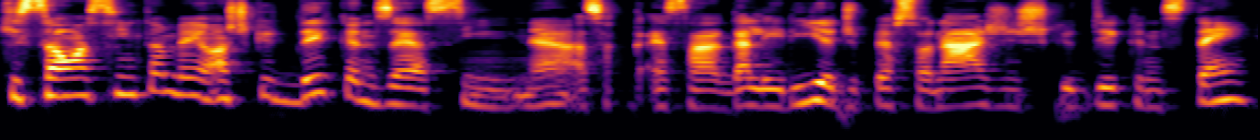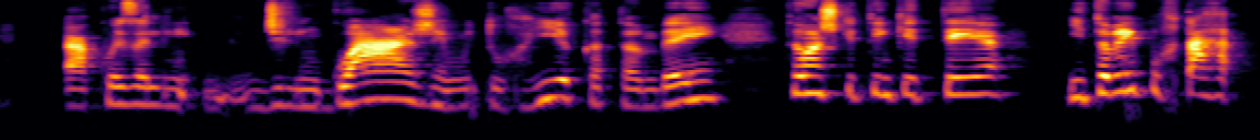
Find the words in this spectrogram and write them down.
que são assim também. Eu acho que o Dickens é assim, né? Essa, essa galeria de personagens que o Dickens tem, a coisa de linguagem muito rica também. Então acho que tem que ter e também por estar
